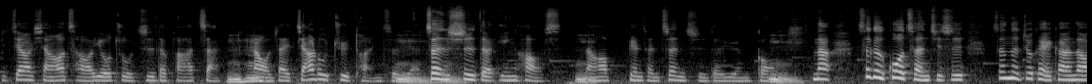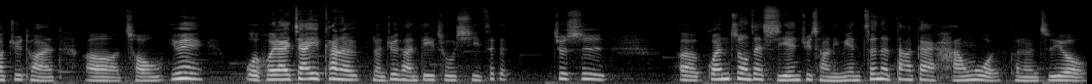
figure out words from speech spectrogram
比较想要朝有组织的发展，嗯、那我再加入剧团这样、嗯、正式的 in house，、嗯、然后变成正职的员工。嗯、那这个过程其实真的就可以看到剧团呃从，因为我回来嘉义看了短剧团第一出戏，这个就是。呃，观众在实验剧场里面，真的大概喊我，可能只有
